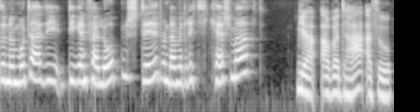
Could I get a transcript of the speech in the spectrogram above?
So eine Mutter, die, die ihren Verlobten stillt und damit richtig Cash macht? Ja, aber da, also,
